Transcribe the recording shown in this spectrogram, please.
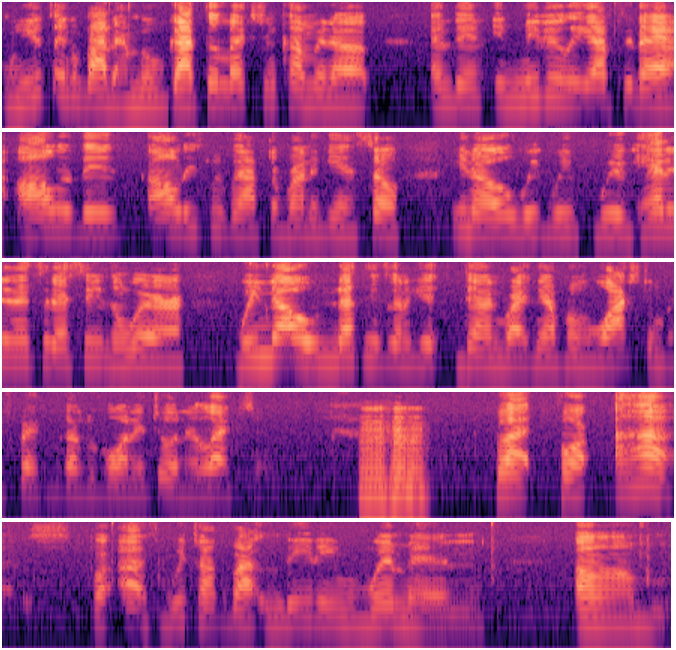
when you think about it, I mean, we've got the election coming up, and then immediately after that, all of this, all these people have to run again. So, you know, we we we're headed into that season where we know nothing's going to get done right now from a Washington perspective because we're going into an election. Mm-hmm. But for us, for us, we talk about leading women um,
